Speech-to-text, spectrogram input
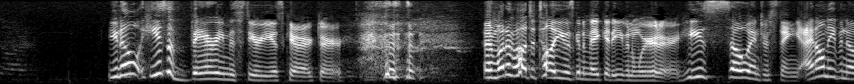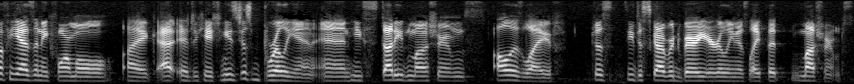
or? You know, he's a very mysterious character. and what I'm about to tell you is going to make it even weirder. He's so interesting. I don't even know if he has any formal like education. He's just brilliant, and he studied mushrooms all his life. Just he discovered very early in his life that mushrooms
